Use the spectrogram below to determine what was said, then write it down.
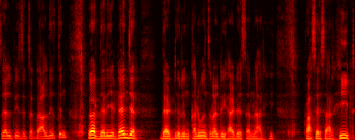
shellfish etc. all these things where there is a danger that during conventional dehydration or process or heat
